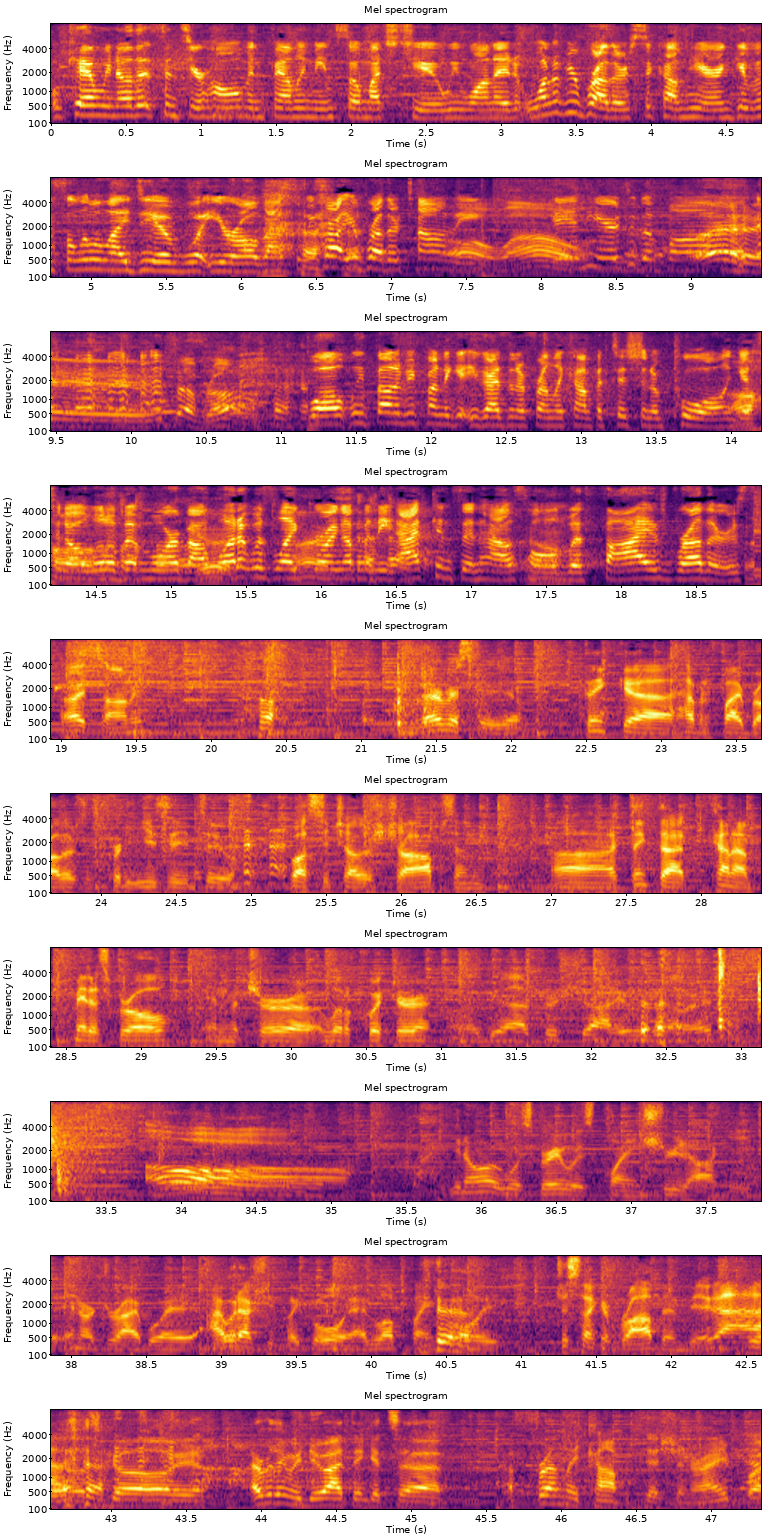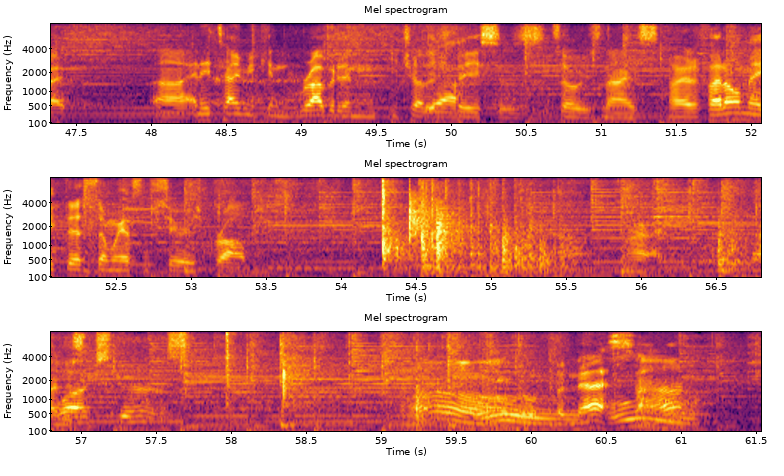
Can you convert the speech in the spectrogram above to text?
Well, Cam, we know that since you're home and family means so much to you, we wanted one of your brothers to come here and give us a little idea of what you're all about. So we brought your brother Tommy Oh, wow. in here to the bar. Hey, what's up, bro? Well, we thought it'd be fun to get you guys in a friendly competition of pool and get to know a little bit more about Good. what it was like Nice. growing up in the Atkinson household with five brothers. All right, Tommy. I'm nervous for you. I think uh, having five brothers is pretty easy to bust each other's chops, and uh, I think that kind of made us grow and mature a, little quicker. Oh my God, first shot, here we go, right? oh. You know what was great was playing street hockey in our driveway. I would actually play goalie. I love playing goalie, just so I could rob them, be like, ah, let's go. Yeah. Everything we do, I think it's a, a friendly competition, right? But uh, anytime you can rub it in each other's Yeah. faces, it's always nice. All right, if I don't make this, then we have some serious problems. All right. I just- Watch this. oh, little Ooh, finesse, huh?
